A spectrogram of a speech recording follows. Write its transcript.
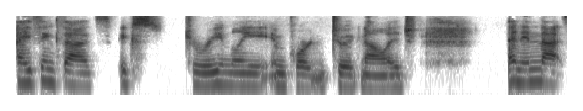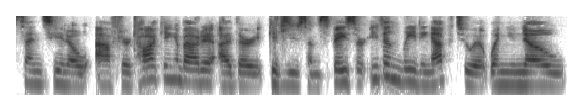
I think that's extremely important to acknowledge. And in that sense, you know, after talking about it, either it gives you some space or even leading up to it when you know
